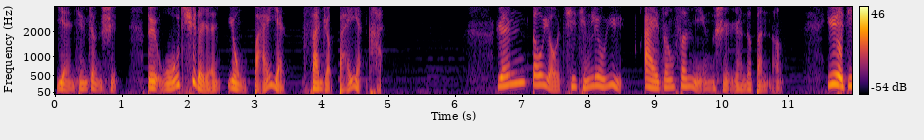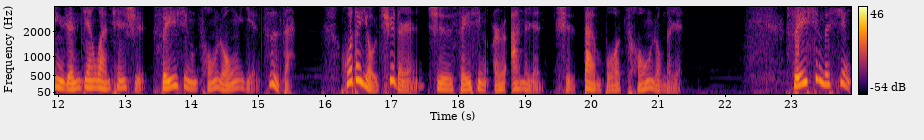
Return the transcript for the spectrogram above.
眼睛正视；对无趣的人用白眼，翻着白眼看。人都有七情六欲，爱憎分明是人的本能。阅尽人间万千事，随性从容也自在。活得有趣的人是随性而安的人，是淡泊从容的人。随性的性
